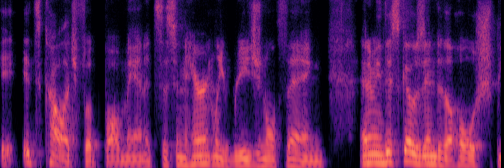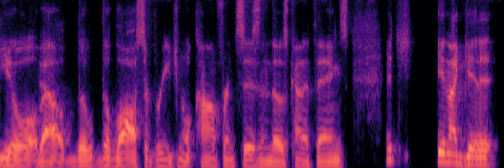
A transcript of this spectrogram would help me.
it's college football, man. It's this inherently regional thing. And I mean, this goes into the whole spiel about the the loss of regional conferences and those kind of things. It's and I get it.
